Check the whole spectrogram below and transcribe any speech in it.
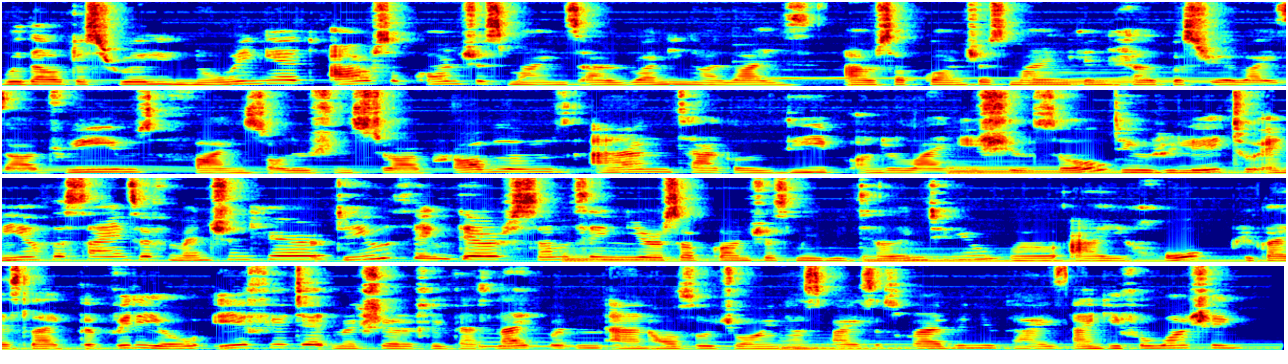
Without us really knowing it, our subconscious minds are running our lives. Our subconscious mind can help us realize our dreams, find solutions to our problems, and tackle deep underlying issues. So, do you relate to any of the signs I've mentioned here? Do you think there's something your subconscious may be telling to you? Well, I hope you guys liked the video. If you did, make sure to click that like button and also join us by subscribing, you guys. Thank you for watching.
